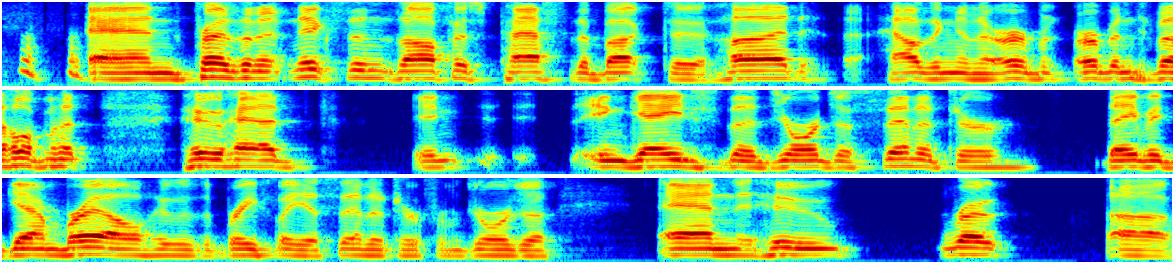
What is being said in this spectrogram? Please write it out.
and President Nixon's office passed the buck to HUD, Housing and Urban Urban Development, who had in, engaged the Georgia senator David Gambrell, who was briefly a senator from Georgia, and who wrote uh,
